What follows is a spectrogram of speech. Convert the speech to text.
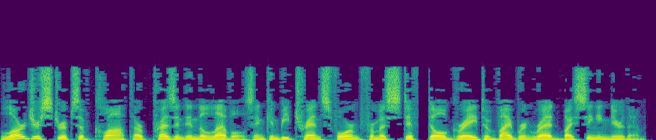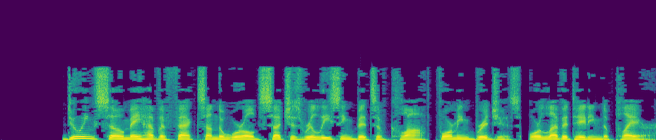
Larger strips of cloth are present in the levels and can be transformed from a stiff, dull gray to vibrant red by singing near them. Doing so may have effects on the world such as releasing bits of cloth, forming bridges, or levitating the player.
